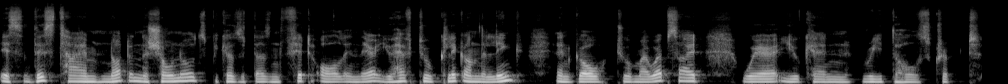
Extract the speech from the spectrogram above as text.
is this time not in the show notes because it doesn't fit all in there. You have to click on the link and go to my website where you can read the whole script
